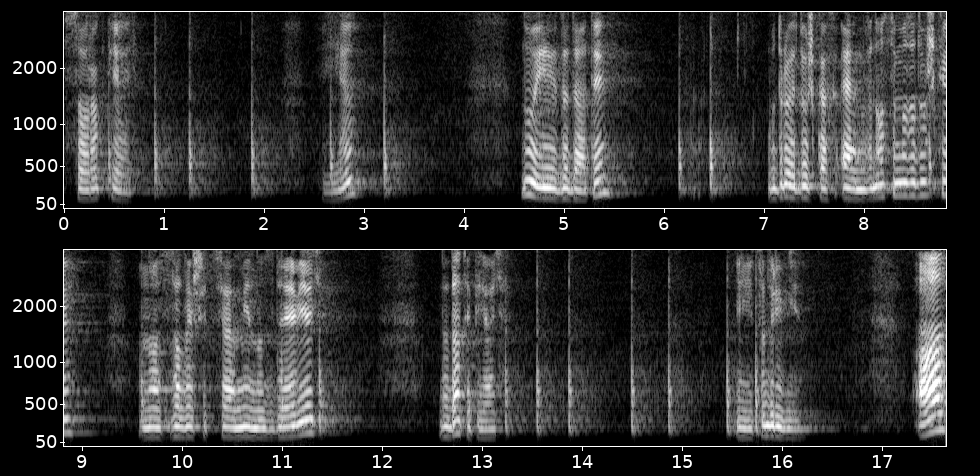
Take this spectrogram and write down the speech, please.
45. Є. Ну і додати. В других дужках m виносимо за дужки. У нас залишиться мінус 9. Додати 5. І це дорівнює. А,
